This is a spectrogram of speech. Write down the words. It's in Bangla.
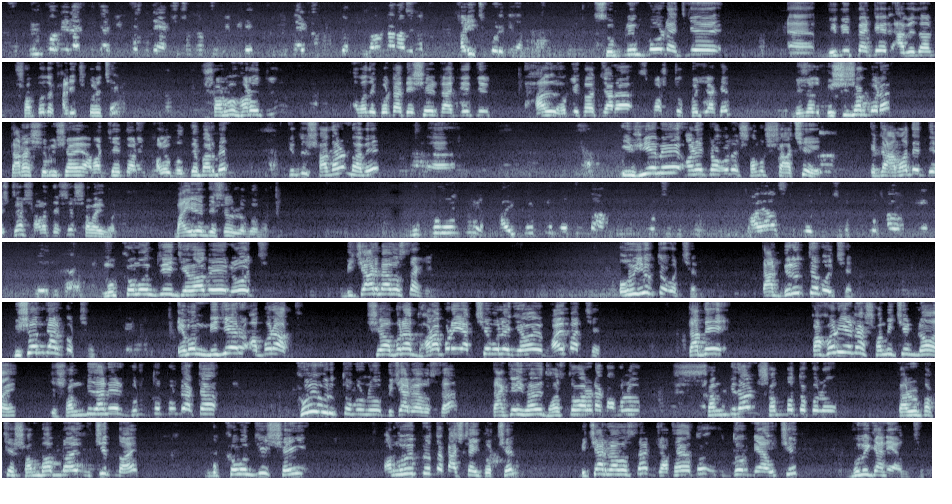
সুপ্রিম কোর্ট কোর্টের আজকে যা নির্দেশ দিতে একশো শতাংশ সুপ্রিম ধরনার আবেদন খারিজ করে দেওয়া সুপ্রিম কোর্ট আজকে ভিভিপ্যাটের আবেদন সম্পদ খারিজ করেছে। সর্বভারতীয়, আমাদের গোটা দেশের রাজনীতির হাল হকিকত যারা স্পষ্ট খোঁজ রাখেন, বিশেষ বিশেষজ্ঞরা, তারা সে বিষয়ে আমার চাইতে অনেক ভালো বলতে পারবেন। কিন্তু সাধারণভাবে ইভিএমে অনেক রকমের সমস্যা আছে। এটা আমাদের দেশটা সারা দেশের সবাই বলে। বাইরের দেশের লোকও বলে মুখ্যমন্ত্রী হাইকোর্টকে পর্যন্ত আক্রমণ করছে মুখ্যমন্ত্রী যেভাবে রোজ বিচার ব্যবস্থাকে অভিযুক্ত করছেন তার বিরুদ্ধে বলছেন বিষদগার করছেন এবং নিজের অপরাধ সে অপরাধ ধরা পড়ে যাচ্ছে বলে যেভাবে ভয় পাচ্ছেন তাতে কখনই এটা সমীচীন নয় যে সংবিধানের গুরুত্বপূর্ণ একটা খুবই গুরুত্বপূর্ণ বিচার ব্যবস্থা। তাকে এইভাবে ধ্বস্ত করাটা কখনো সংবিধান সম্মত কোনো কারোর পক্ষে সম্ভব নয় উচিত নয়। মুখ্যমন্ত্রী সেই অনভিপ্রেত কাজটাই করছেন। বিচার ব্যবস্থার যথাযথ উদ্যোগ নেওয়া উচিত ভূমিকা নেওয়া উচিত।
